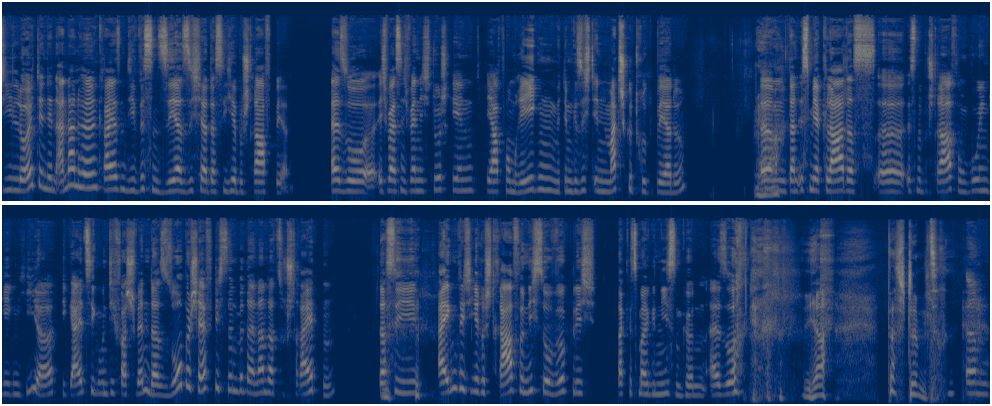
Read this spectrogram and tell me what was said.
die Leute in den anderen Höllenkreisen, die wissen sehr sicher, dass sie hier bestraft werden. Also, ich weiß nicht, wenn ich durchgehend ja vom Regen mit dem Gesicht in den Matsch gedrückt werde, ja. ähm, dann ist mir klar, das äh, ist eine Bestrafung. Wohingegen hier die Geizigen und die Verschwender so beschäftigt sind, miteinander zu streiten, dass sie eigentlich ihre Strafe nicht so wirklich, sag jetzt mal, genießen können. Also, ja, das stimmt. ähm,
